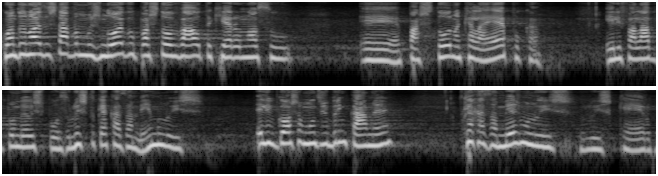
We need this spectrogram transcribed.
Quando nós estávamos noivos, o pastor Walter, que era o nosso é, pastor naquela época, ele falava para o meu esposo: Luiz, tu quer casar mesmo, Luiz? Ele gosta muito de brincar, né? Tu quer casar mesmo, Luiz? Luiz, quero.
